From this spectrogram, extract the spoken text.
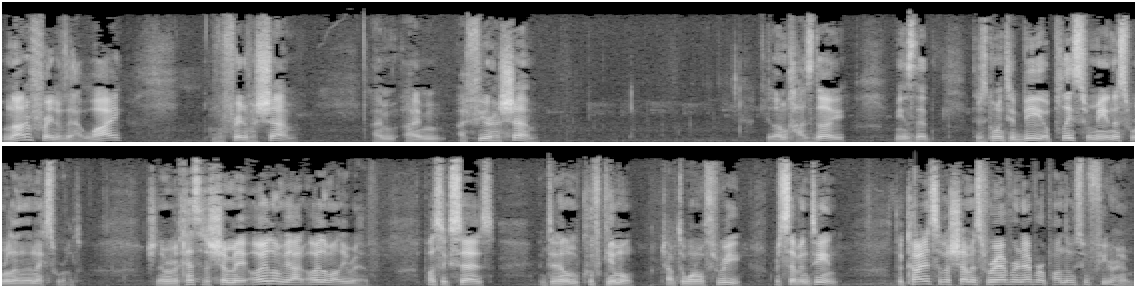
I'm not afraid of that. Why? I'm afraid of Hashem. I'm, I'm, I fear Hashem. Yilam Chazdoi means that there's going to be a place for me in this world and in the next world. Pasuk says in Tehillim Kuf Gimel, chapter 103, verse 17, the kindness of Hashem is forever and ever upon those who fear Him.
